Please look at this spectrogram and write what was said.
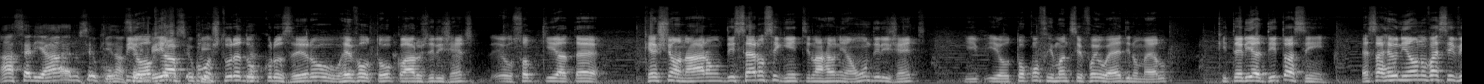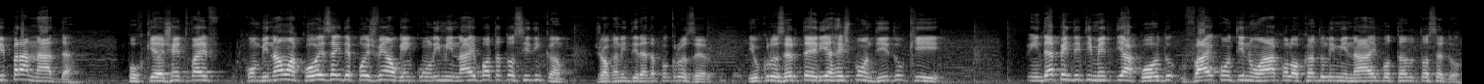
Ah, Série A é não sei o que. O Não, pior série B que é a quê. postura do Cruzeiro revoltou, claro, os dirigentes. Eu soube que até questionaram, disseram o seguinte na reunião, um dirigente, e, e eu tô confirmando se foi o Ed no Melo, que teria dito assim: essa reunião não vai servir pra nada, porque a gente vai combinar uma coisa e depois vem alguém com liminar e bota a torcida em campo, jogando em direta pro Cruzeiro. E o Cruzeiro teria respondido que independentemente de acordo, vai continuar colocando liminar e botando o torcedor.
